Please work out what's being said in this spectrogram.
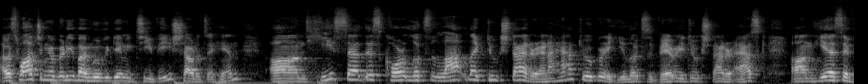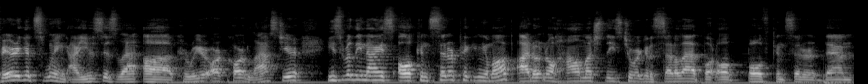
I was watching a video by Movie Gaming TV, shout out to him. Um, he said this card looks a lot like Duke Snider, and I have to agree. He looks very Duke Snider-esque. Um, he has a very good swing. I used his uh, career art card last year. He's really nice. I'll consider picking him up. I don't know how much these two are going to settle at, but I'll both consider them.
